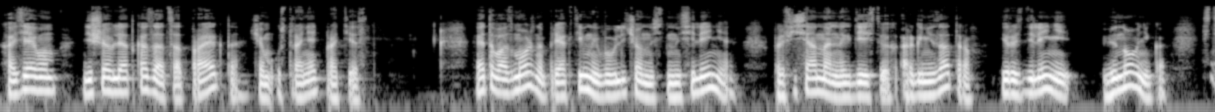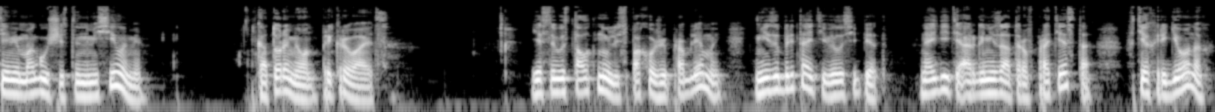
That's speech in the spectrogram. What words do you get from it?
хозяевам дешевле отказаться от проекта, чем устранять протест. Это возможно при активной вовлеченности населения, профессиональных действиях организаторов и разделении виновника с теми могущественными силами, которыми он прикрывается. Если вы столкнулись с похожей проблемой, не изобретайте велосипед. Найдите организаторов протеста в тех регионах,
